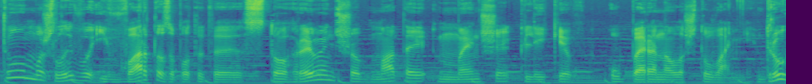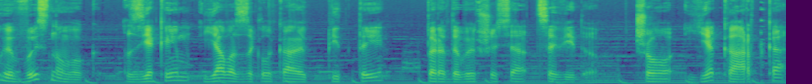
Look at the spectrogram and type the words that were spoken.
то можливо і варто заплатити 100 гривень, щоб мати менше кліків у переналаштуванні. Другий висновок, з яким я вас закликаю піти, передивившися це відео. Що є картка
